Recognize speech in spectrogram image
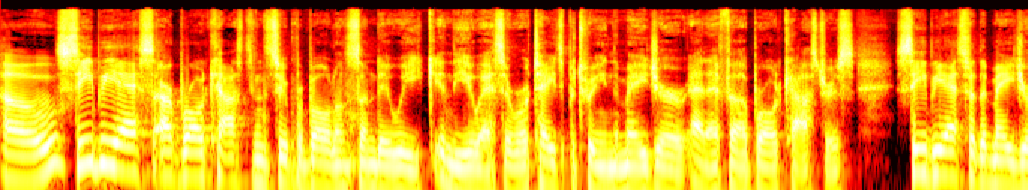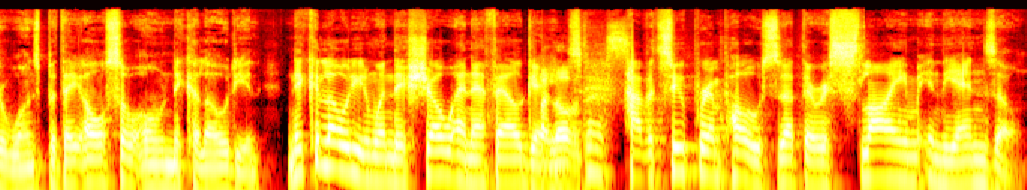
Oh, CBS are broadcasting the Super Bowl on Sunday week in the US. It rotates between the major NFL broadcasters. CBS are the major ones, but they also own Nickelodeon. Nickelodeon, when they show NFL games, love this. have it superimposed so that there is slime in the end zone.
